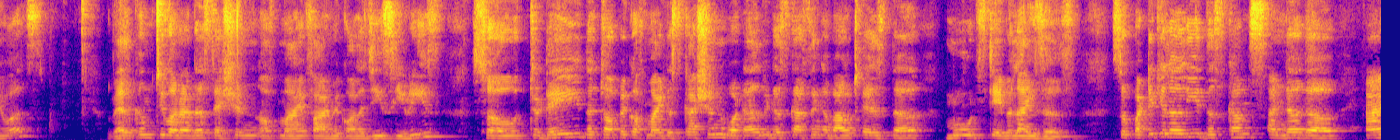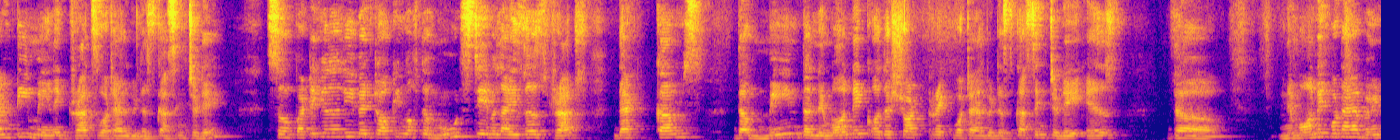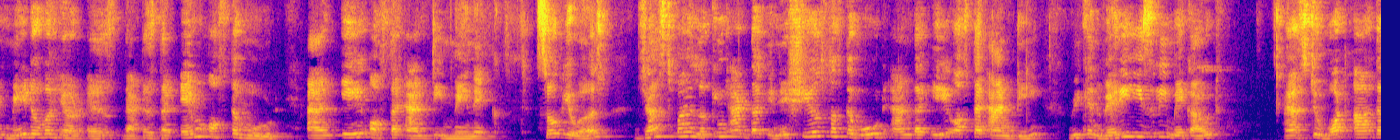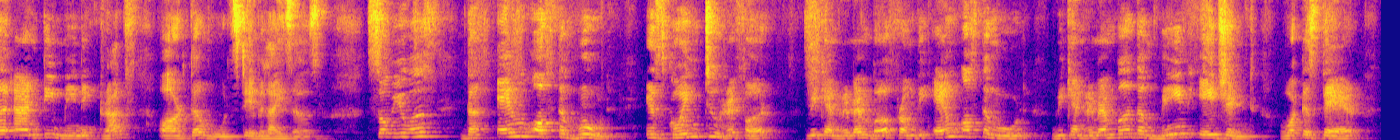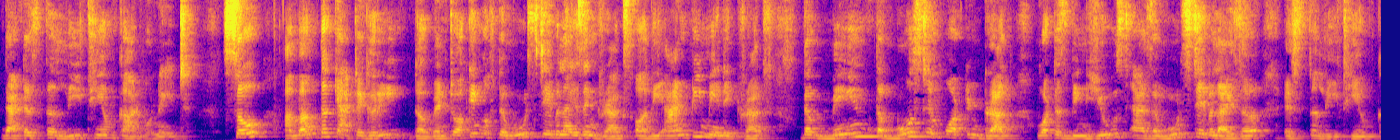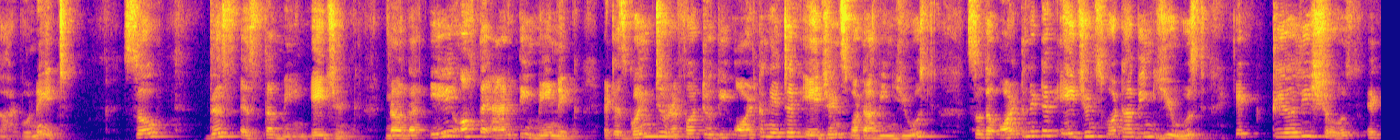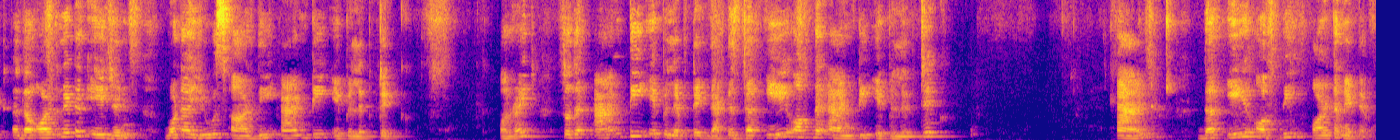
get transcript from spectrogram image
viewers. Welcome to another session of my pharmacology series. So today the topic of my discussion, what I'll be discussing about is the mood stabilizers. So particularly this comes under the anti-manic drugs what I'll be discussing today. So particularly when talking of the mood stabilizers drugs that comes the main, the mnemonic or the short trick what I'll be discussing today is the mnemonic what I have made over here is that is the M of the mood and A of the anti-manic. So viewers, just by looking at the initials of the mood and the A of the anti, we can very easily make out as to what are the anti-manic drugs or the mood stabilizers. So viewers, the M of the mood is going to refer, we can remember from the M of the mood, we can remember the main agent, what is there that is the lithium carbonate. So among the category, the when talking of the mood stabilizing drugs or the anti-manic drugs, the main, the most important drug what is being used as a mood stabilizer is the lithium carbonate. So this is the main agent. Now the A of the anti-manic, it is going to refer to the alternative agents what are being used. So the alternative agents what are being used, it clearly shows it the alternative agents what are used are the anti-epileptic. Alright, so the anti-epileptic that is the A of the anti-epileptic and the A of the alternative.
